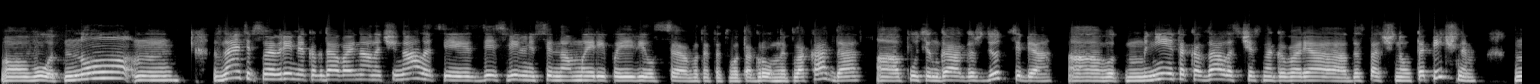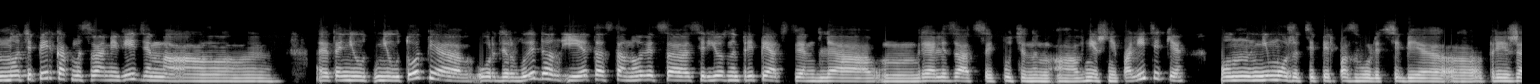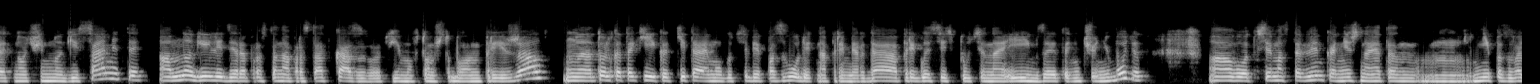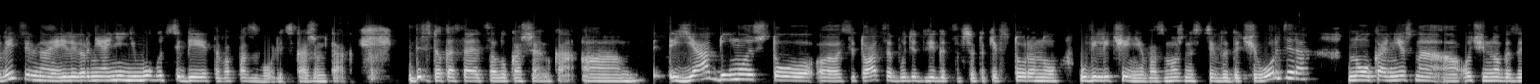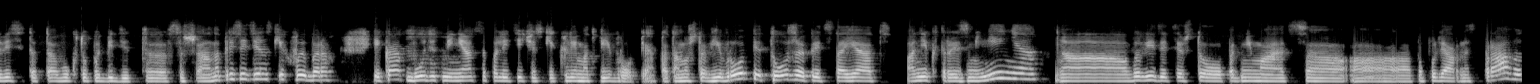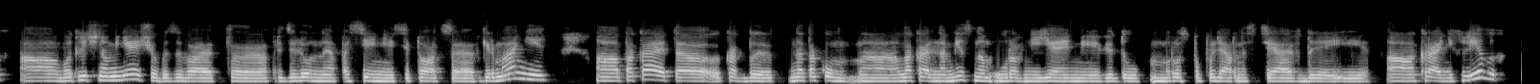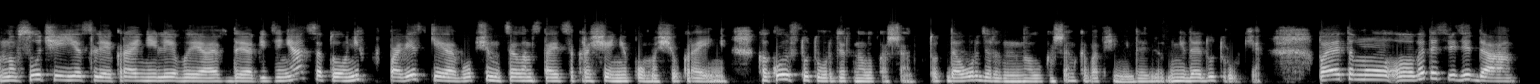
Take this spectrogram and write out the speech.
Вот. Но, знаете, в свое время, когда война начиналась, и здесь в Вильнюсе на мэрии появился вот этот вот огромный плакат, да, «Путин Гага ждет тебя», вот. Мне это казалось, честно говоря, достаточно утопичным, но теперь, как мы с вами видим, это не утопия, ордер выдан, и это становится серьезным препятствием для реализации Путиным внешней политики. Он не может теперь позволить себе э, приезжать на очень многие саммиты, а многие лидеры просто-напросто отказывают ему в том, чтобы он приезжал. Э, только такие, как Китай, могут себе позволить, например, да, пригласить Путина, и им за это ничего не будет. А вот. Всем остальным, конечно, это непозволительно, или, вернее, они не могут себе этого позволить, скажем так. Что касается Лукашенко, я думаю, что э, ситуация будет двигаться все-таки в сторону увеличения возможности выдачи ордера. Но, конечно, очень много зависит от того, кто победит э, в США на президентских выборах и как будет меняться политический климат в Европе. Потому что в Европе тоже предстоят а, некоторые изменения. А, вы видите, что поднимается а, популярность правых. Вот лично у меня еще вызывает э, определенные опасения ситуация в Германии. Пока это как бы на таком локальном местном уровне, я имею в виду рост популярности АФД и крайних левых. Но в случае, если крайние левые АФД объединятся, то у них в повестке в общем целом стоит сокращение помощи Украине. Какой уж тут ордер на Лукашенко? Тут до ордера на Лукашенко вообще не дойдут, не дойдут руки. Поэтому э, в этой связи, да,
